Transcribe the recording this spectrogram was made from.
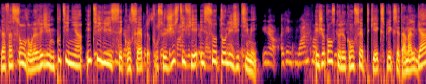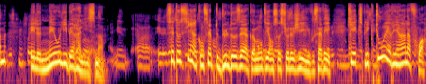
la façon dont le régime poutinien utilise ces concepts pour se justifier et s'auto-légitimer. Et je pense que le concept qui explique cet amalgame est le néolibéralisme. C'est aussi un concept bulldozer, comme on dit en sociologie, vous savez, qui explique tout et rien à la fois.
